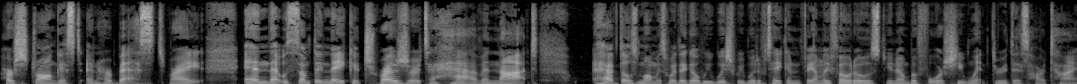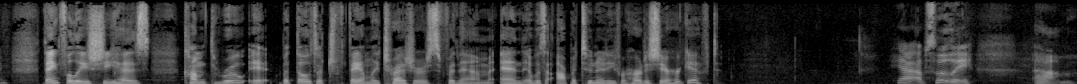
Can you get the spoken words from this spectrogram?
her strongest and her best, right? And that was something they could treasure to have and not have those moments where they go, We wish we would have taken family photos, you know, before she went through this hard time. Thankfully, she has come through it, but those are tr- family treasures for them. And it was an opportunity for her to share her gift. Yeah, absolutely. Um,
